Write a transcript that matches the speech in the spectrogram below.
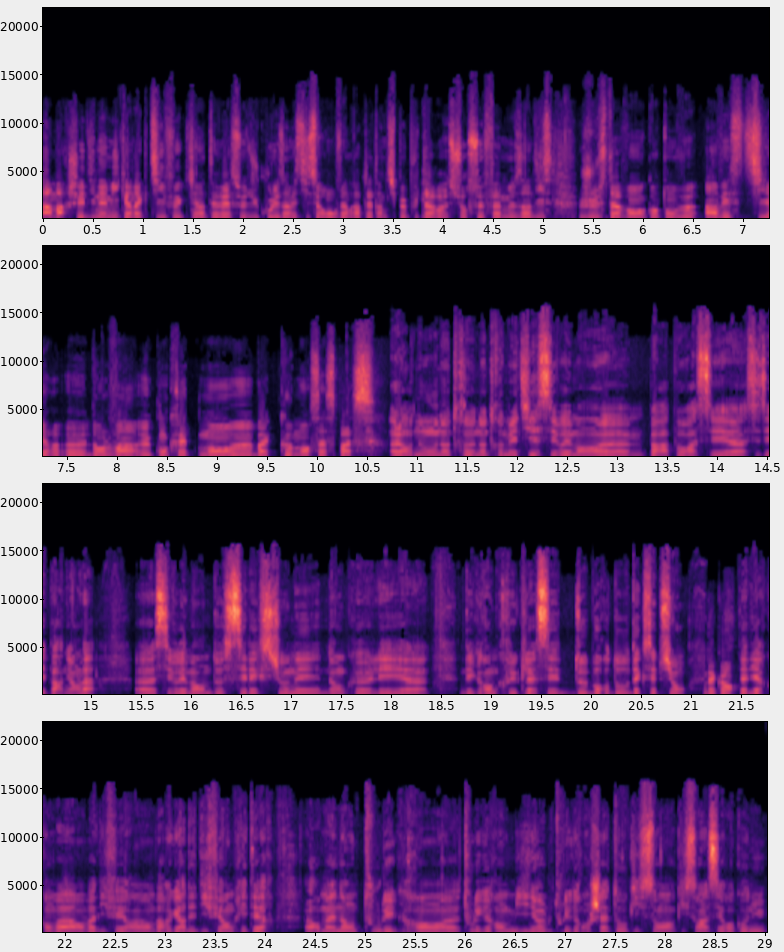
un marché dynamique, un actif qui intéresse du coup les investisseurs. On reviendra peut-être un petit peu plus tard sur ce fameux indice. Juste avant, quand on veut investir dans le vin, concrètement, bah, comment ça se passe? Alors nous, notre, notre métier, c'est vraiment par rapport à ces, à ces épargnants-là, c'est vraiment de sélectionner donc les des grands crus classés de Bordeaux d'exception. D'accord. C'est-à-dire qu'on va on va on va regarder différents critères. Alors maintenant tous les grands euh, tous les grands vignobles, tous les grands châteaux qui sont qui sont assez reconnus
